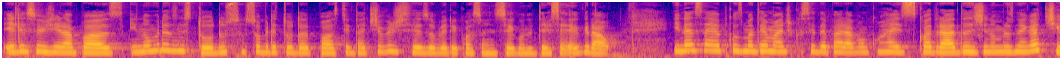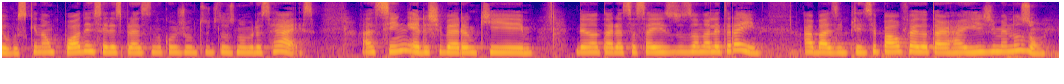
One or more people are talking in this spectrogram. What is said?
Eles surgiram após inúmeros estudos, sobretudo após tentativas de resolver equações de segundo e terceiro grau, e nessa época, os matemáticos se deparavam com raízes quadradas de números negativos, que não podem ser expressas no conjunto dos números reais. Assim, eles tiveram que denotar essas raízes usando a letra i. A base principal foi adotar a raiz de menos 1.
